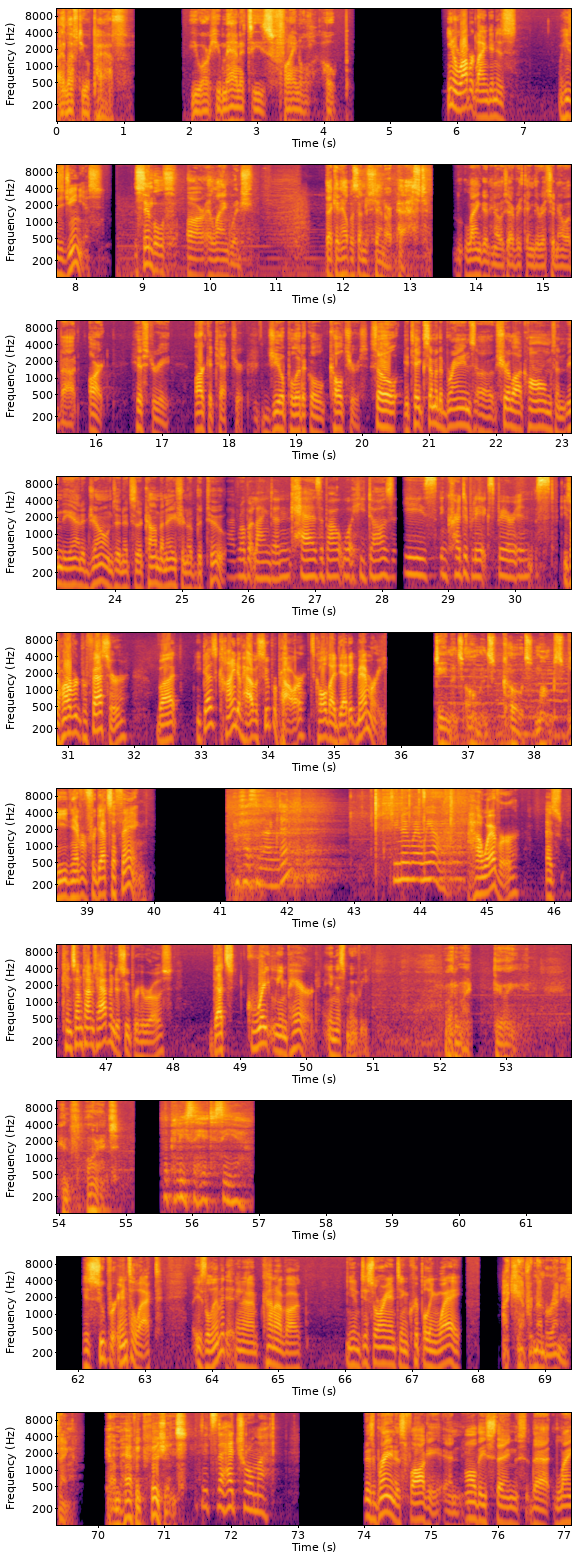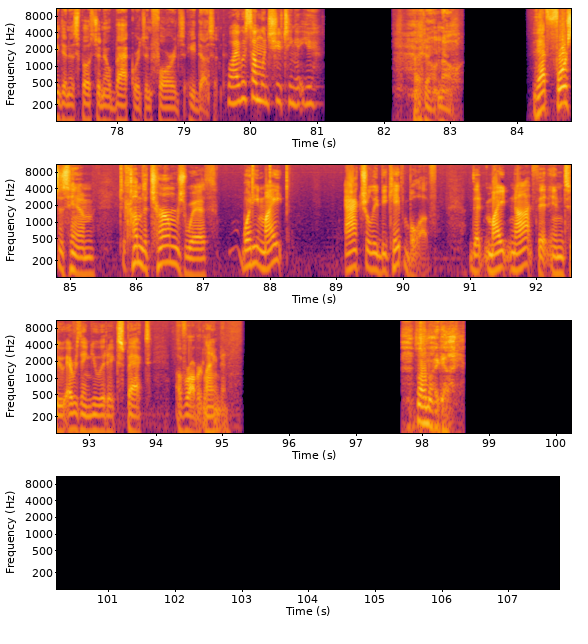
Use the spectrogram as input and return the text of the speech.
I left you a path. You are humanity's final hope. You know, Robert Langdon is, well, he's a genius. Symbols are a language that can help us understand our past. Langdon knows everything there is to know about art, history, architecture, geopolitical cultures. So you take some of the brains of Sherlock Holmes and Indiana Jones, and it's a combination of the two. Uh, Robert Langdon cares about what he does. He's incredibly experienced. He's a Harvard professor, but he does kind of have a superpower. It's called eidetic memory. Demons, omens, codes, monks. He never forgets a thing. Professor Langdon, do you know where we are? However, as can sometimes happen to superheroes, that's greatly impaired in this movie. What am I doing in Florence? The police are here to see you. His super intellect is limited in a kind of a you know, disorienting, crippling way. I can't remember anything. I'm having visions. It's the head trauma. His brain is foggy, and all these things that Langdon is supposed to know backwards and forwards, he doesn't. Why was someone shooting at you? I don't know. That forces him to come to terms with what he might actually be capable of that might not fit into everything you would expect of Robert Langdon. Oh my God.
